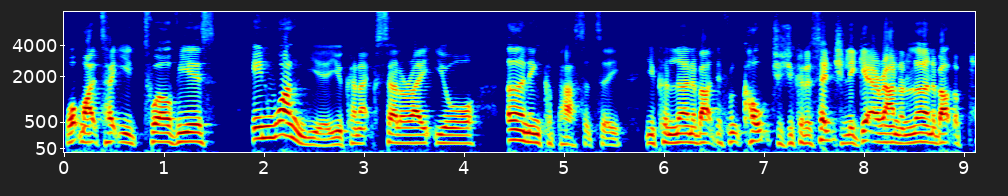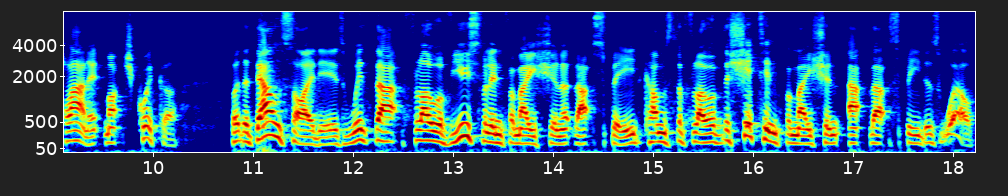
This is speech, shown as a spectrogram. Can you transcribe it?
what might take you 12 years in one year. You can accelerate your earning capacity. You can learn about different cultures. You can essentially get around and learn about the planet much quicker. But the downside is, with that flow of useful information at that speed comes the flow of the shit information at that speed as well.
